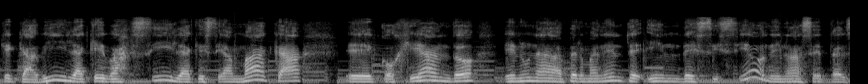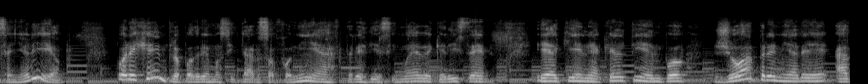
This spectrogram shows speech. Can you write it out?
que cavila, que vacila, que se amaca eh, cojeando en una permanente indecisión y no acepta el señorío. Por ejemplo, podríamos citar Sofonías 3:19 que dice, He aquí en aquel tiempo yo apremiaré a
